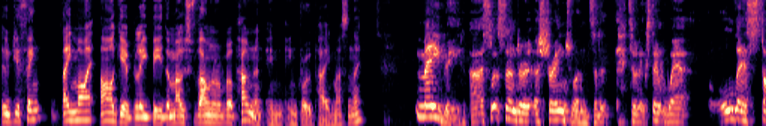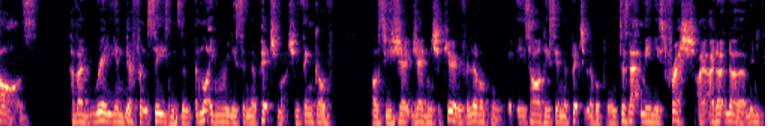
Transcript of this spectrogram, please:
who do you think they might arguably be the most vulnerable opponent in, in Group A, mustn't they? Maybe uh, Switzerland are a strange one to the, to an extent where all their stars have had really indifferent seasons and, and not even really seen the pitch much. You think of obviously Xherdan Shaqiri for Liverpool. He's hardly seen the pitch at Liverpool. Does that mean he's fresh? I, I, don't know. I mean,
